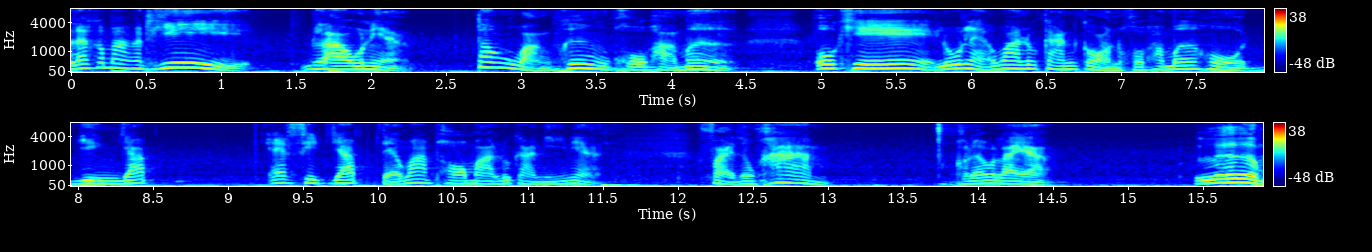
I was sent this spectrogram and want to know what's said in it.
แล้วก็มากันที่เราเนี่ย ต้องหวังพึ่งโคพาเมอร์ โอเค รู้แหละว่าลูกการก่อนโคพาเมอร์โหด ยิงยับ แอดซิดยับ แต่ว่าพอมาลูกการนี้เนี่ย ฝ่ายตรงข้าม เขาเรียกว่าอะไรอะ่ะ เริ่ม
